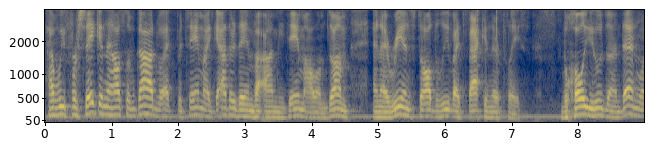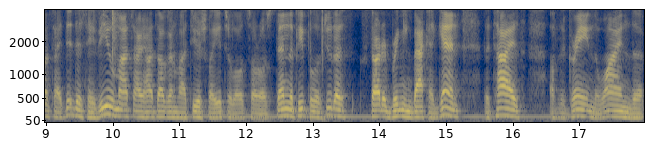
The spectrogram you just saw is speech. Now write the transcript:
have we forsaken the house of God? I gathered them and I reinstalled the Levites back in their place. Yehuda, and then once I did this, then the people of Judah started bringing back again the tithe of the grain, the wine, the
